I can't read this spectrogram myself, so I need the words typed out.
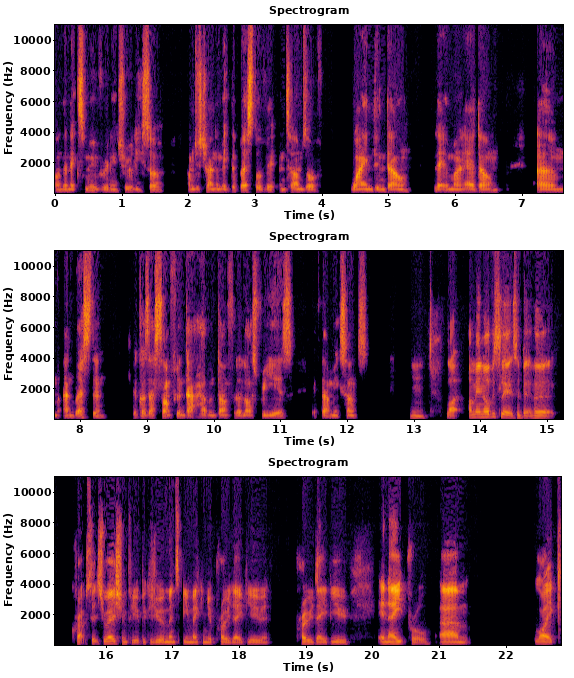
on the next move, really and truly. So I'm just trying to make the best of it in terms of winding down, letting my hair down, um, and resting, because that's something that I haven't done for the last three years, if that makes sense. Mm. Like, I mean, obviously it's a bit of a crap situation for you because you were meant to be making your pro debut, pro debut in April. Um, like,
